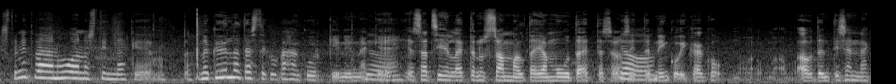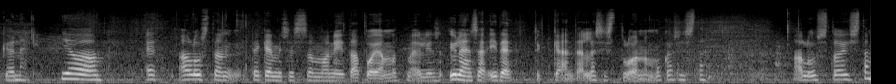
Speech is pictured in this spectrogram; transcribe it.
Sitä nyt vähän huonosti näkee, mutta... No kyllä tästä kun vähän kurkkii, niin näkee. Joo. Ja sä oot siihen laittanut sammalta ja muuta, että se on Joo. sitten niin kuin ikään kuin autenttisen näköinen. Joo, et alustan tekemisessä on monia tapoja, mutta mä yleensä itse tykkään tällaisista luonnonmukaisista alustoista.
